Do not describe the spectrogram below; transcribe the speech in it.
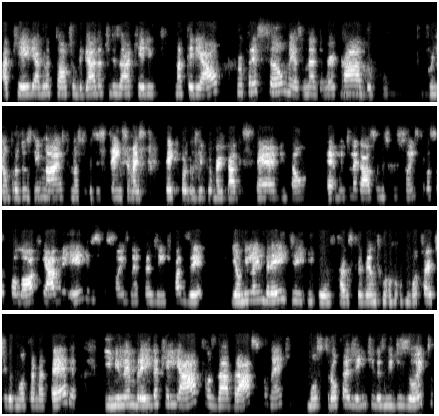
aquele agrotóxico, obrigado a utilizar aquele material por pressão mesmo, né, do mercado, por não produzir mais para uma subsistência, mas ter que produzir para o mercado externo. Então, é muito legal essas discussões que você coloca e abre N discussões, né, para a gente fazer e eu me lembrei de, eu estava escrevendo um outro artigo de uma outra matéria, e me lembrei daquele Atlas da Abrasco, né, que mostrou para a gente em 2018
